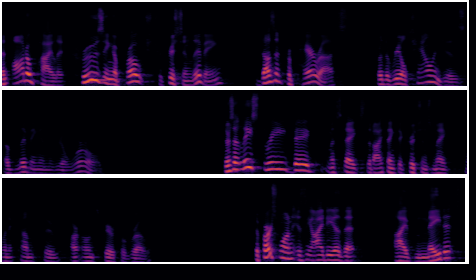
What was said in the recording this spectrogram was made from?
an autopilot, cruising approach to Christian living doesn't prepare us for the real challenges of living in the real world. There's at least three big mistakes that I think that Christians make when it comes to our own spiritual growth. The first one is the idea that I've made it,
